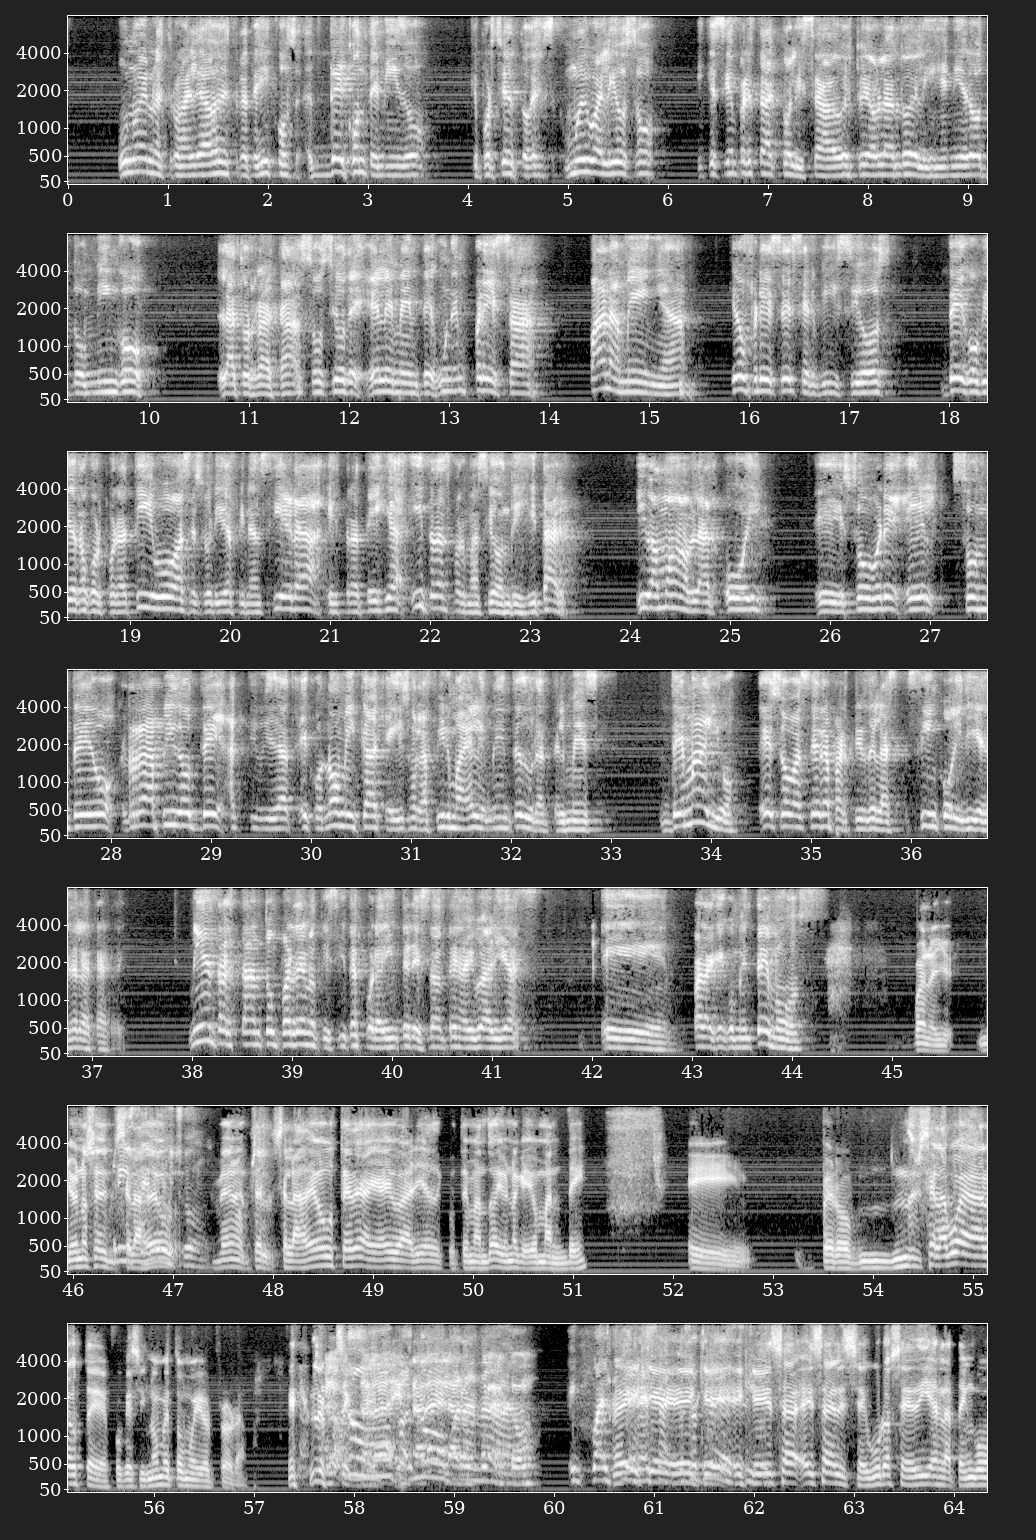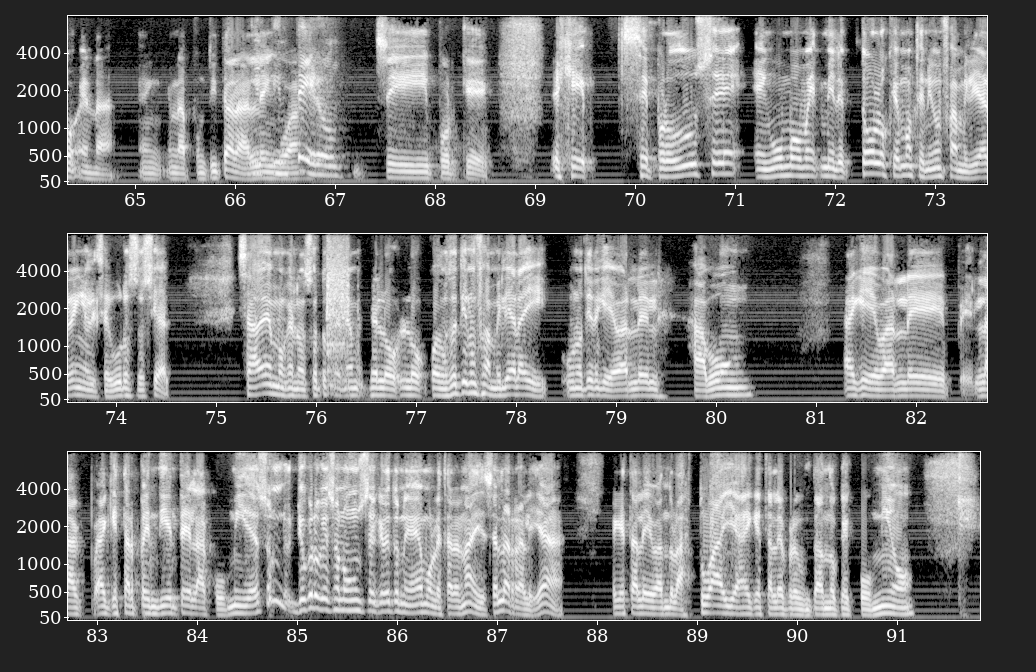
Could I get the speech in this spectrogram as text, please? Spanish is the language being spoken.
uno de nuestros aliados estratégicos de contenido, que por cierto es muy valioso y que siempre está actualizado. Estoy hablando del ingeniero Domingo La Torraca, socio de Elemente, una empresa panameña que ofrece servicios de gobierno corporativo, asesoría financiera, estrategia y transformación digital y vamos a hablar hoy eh, sobre el sondeo rápido de actividad económica que hizo la firma Elemente durante el mes de mayo. Eso va a ser a partir de las 5 y 10 de la tarde. Mientras tanto, un par de noticitas por ahí interesantes, hay varias, eh, para que comentemos. Bueno, yo, yo no sé, se las, dejo, se, las dejo a ustedes, ahí hay varias que usted mandó, hay una que yo mandé. Eh, pero mm, se la voy a dar a ustedes, porque si no me tomo yo el programa. no, no, para nada. Es que, es que, esa, esa del seguro hace días la tengo en la, en, la puntita de la lengua. Sí, porque es que se produce en un momento, mire, todos los que hemos tenido un familiar en el seguro social, sabemos que nosotros tenemos, que lo, cuando usted tiene un familiar ahí, uno tiene que llevarle el jabón, hay que llevarle, la, hay que estar pendiente de la comida. Eso, yo creo que eso no es un secreto ni debe molestar a nadie, esa es la realidad. Hay que estarle llevando las toallas, hay que estarle preguntando qué comió.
